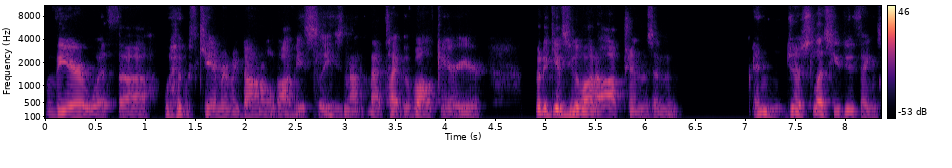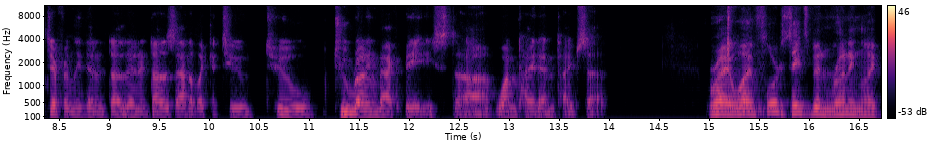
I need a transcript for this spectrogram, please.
veer with uh with Camren McDonald. Obviously, he's not that type of ball carrier, but it gives you a lot of options and and just lets you do things differently than it does than it does out of like a two two two running back based uh, one tight end type set. Right. Well, Florida State's been running like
